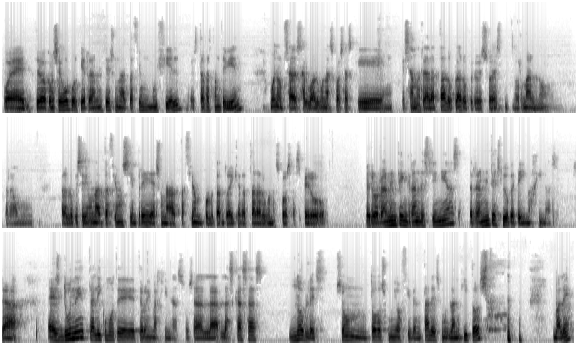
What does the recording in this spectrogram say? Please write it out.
Pues te lo aconsejo porque realmente es una adaptación muy fiel, está bastante bien. Bueno, sal- salvo algunas cosas que, que se han readaptado, claro, pero eso es normal, ¿no? Para, un- para lo que sería una adaptación siempre es una adaptación, por lo tanto hay que adaptar algunas cosas, pero, pero realmente en grandes líneas, realmente es lo que te imaginas. O sea, es Dune tal y como te, te lo imaginas. O sea, la- las casas nobles son todos muy occidentales, muy blanquitos, ¿vale?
